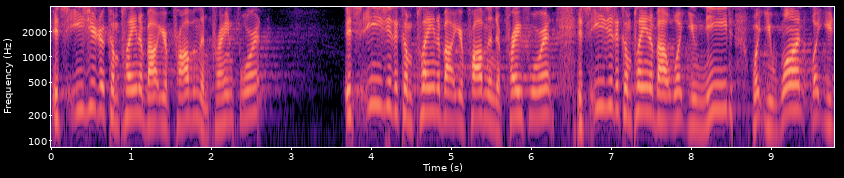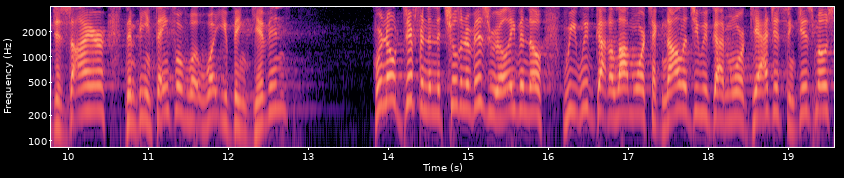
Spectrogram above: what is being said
it's easier to complain about your problem than praying for it? It's easy to complain about your problem than to pray for it. It's easy to complain about what you need, what you want, what you desire, than being thankful for what you've been given. We're no different than the children of Israel, even though we, we've got a lot more technology, we've got more gadgets and gizmos.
